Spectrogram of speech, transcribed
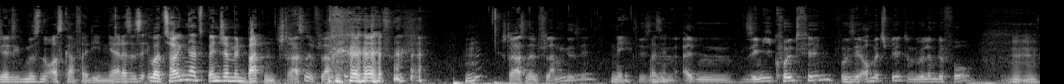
die müssen einen Oscar verdienen. Ja, das ist überzeugender als Benjamin Button. Straßen in Flammen gesehen? Straßen in Flammen gesehen? Nee, Diesen alten Semi-Kult-Film, wo sie auch mitspielt und Willem Dafoe. Mhm.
